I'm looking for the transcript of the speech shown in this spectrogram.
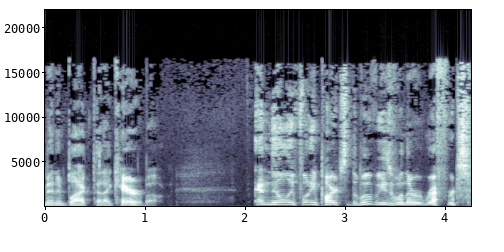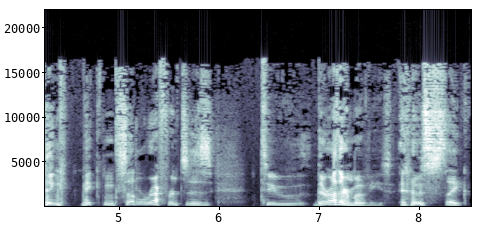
men in black that I care about. And the only funny parts of the movie is when they're referencing, making subtle references to their other movies. And it was like,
